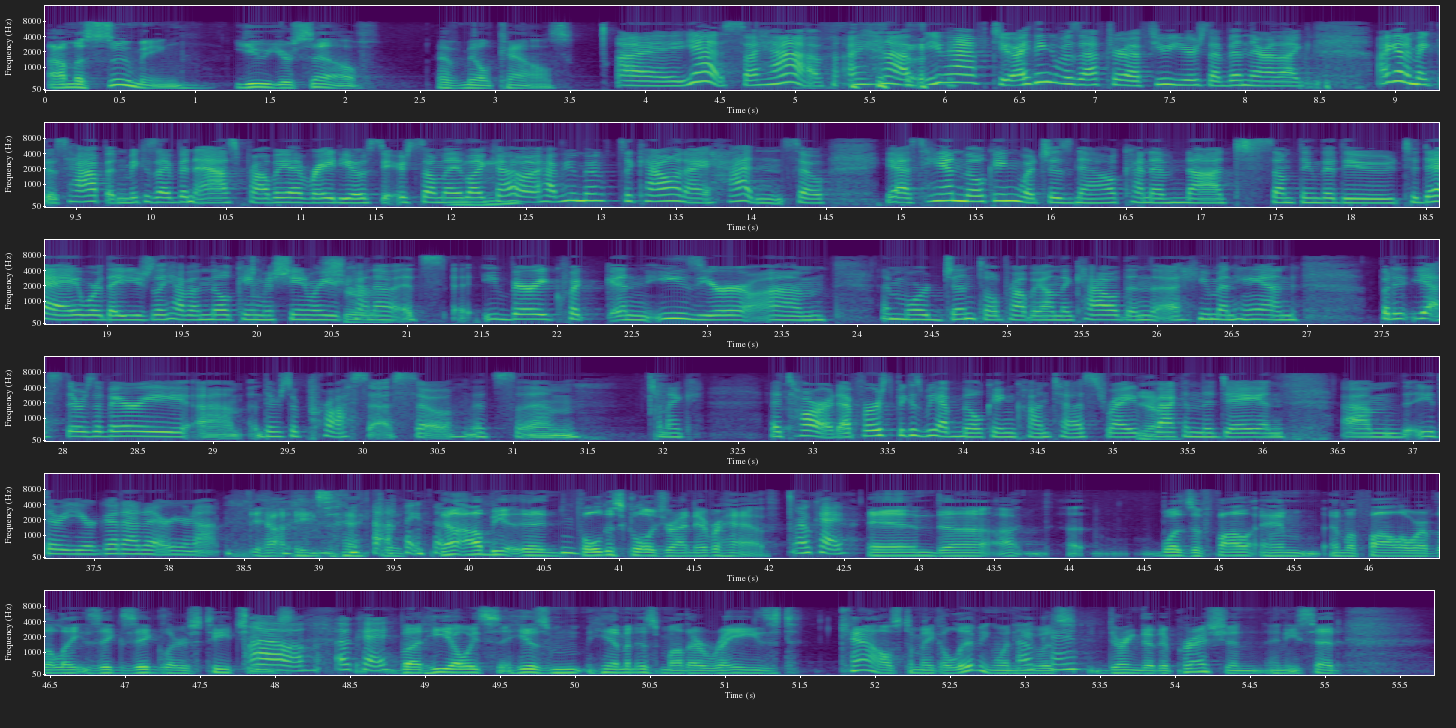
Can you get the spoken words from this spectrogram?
I'm assuming you yourself have milk cows. I yes, I have. I have. you have to. I think it was after a few years I've been there. Like, I got to make this happen because I've been asked probably at radio station or somebody like, "Oh, have you milked a cow?" And I hadn't. So yes, hand milking, which is now kind of not something they do today, where they usually have a milking machine where you Sure. kind of it's very quick and easier um, and more gentle probably on the cow than a human hand. But it, yes, there's a very um, there's a process. So it's um, and like it's hard at first because we have milking contests, right? Yeah. Back in the day, and um, either you're good at it or you're not. Yeah, exactly. Now I'll be in full disclosure. I never have, Okay. and uh, I uh, was a follow am, am a follower of the late Zig Ziglar's teachings. Oh, okay. But he always his him and his mother raised cows to make a living when he was during the depression, and he said.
